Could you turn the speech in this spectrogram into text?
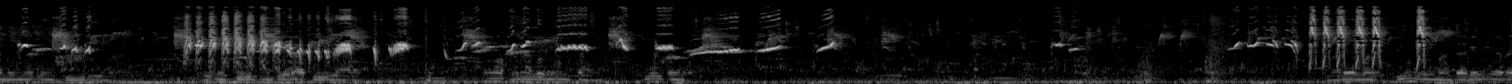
Nunggu yang biru. Yang biru rapi lah. Tengok ini gunung matahari ini. Kalau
